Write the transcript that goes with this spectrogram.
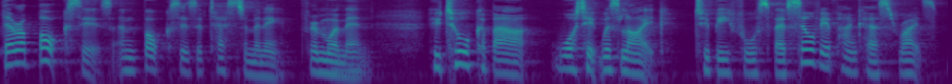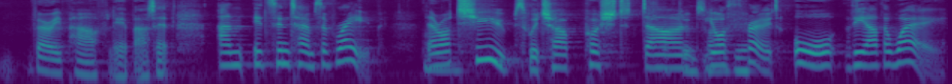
there are boxes and boxes of testimony from women who talk about what it was like to be force fed. Sylvia Pankhurst writes very powerfully about it. And it's in terms of rape. There are mm. tubes which are pushed down inside your throat or the other way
